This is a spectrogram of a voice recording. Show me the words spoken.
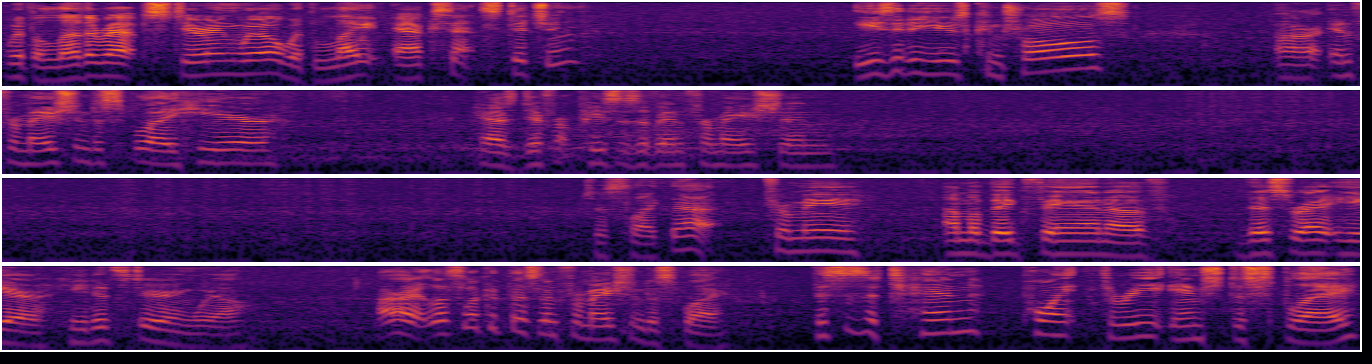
with a leather wrapped steering wheel with light accent stitching. Easy to use controls. Our information display here has different pieces of information. Just like that. For me, I'm a big fan of this right here, heated steering wheel. All right, let's look at this information display. This is a 10.3 inch display.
